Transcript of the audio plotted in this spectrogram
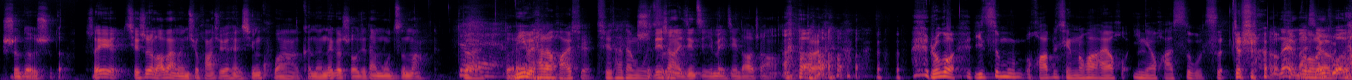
是的，是的。所以其实老板们去滑雪很辛苦啊，可能那个时候就在募资嘛。对，你以为他在滑雪，其实他在募资。实际上已经几亿美金到账了。对，如果一次募滑不行的话，还要一年滑四五次，就是那也 蛮辛苦的。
